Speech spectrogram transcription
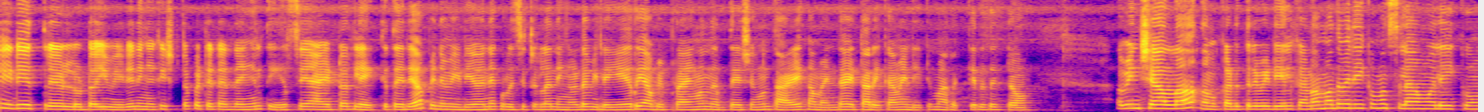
വീഡിയോ ഇത്രയേ ഉള്ളൂ കേട്ടോ. ഈ വീഡിയോ നിങ്ങൾക്ക് ഇഷ്ടപ്പെട്ടിട്ടുണ്ടെങ്കിൽ തീർച്ചയായിട്ടും ഒരു ലൈക്ക് തരിക. പിന്നെ വീഡിയോനെ കുറിച്ചിട്ടുള്ള നിങ്ങളുടെ വിലയേറിയ അഭിപ്രായങ്ങളും നിർദ്ദേശങ്ങളും താഴെ കമന്റായിട്ട് അറിയിക്കാൻ വേണ്ടിയിട്ട് മറക്കരുത് കേട്ടോ. അപ്പോൾ ഇൻഷാല്ല നമുക്ക് അടുത്തൊരു വീഡിയോയിൽ കാണാം. അതുവരേക്കും അസ്സാം വലൈക്കും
